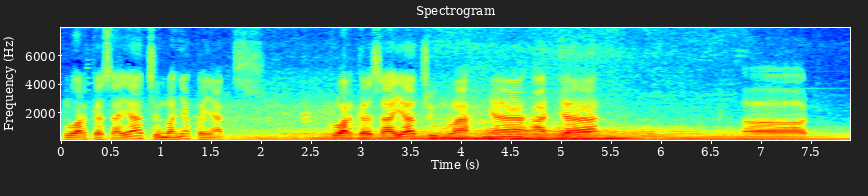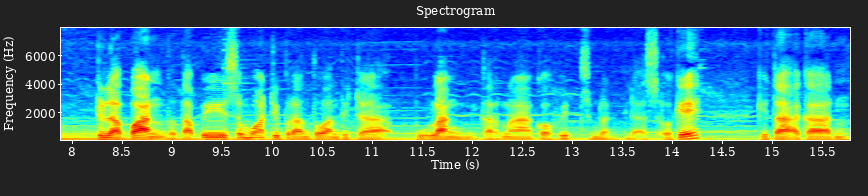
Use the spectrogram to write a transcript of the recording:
keluarga saya jumlahnya banyak. Keluarga saya jumlahnya ada uh, delapan tetapi semua di perantauan tidak pulang karena COVID-19 oke kita akan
